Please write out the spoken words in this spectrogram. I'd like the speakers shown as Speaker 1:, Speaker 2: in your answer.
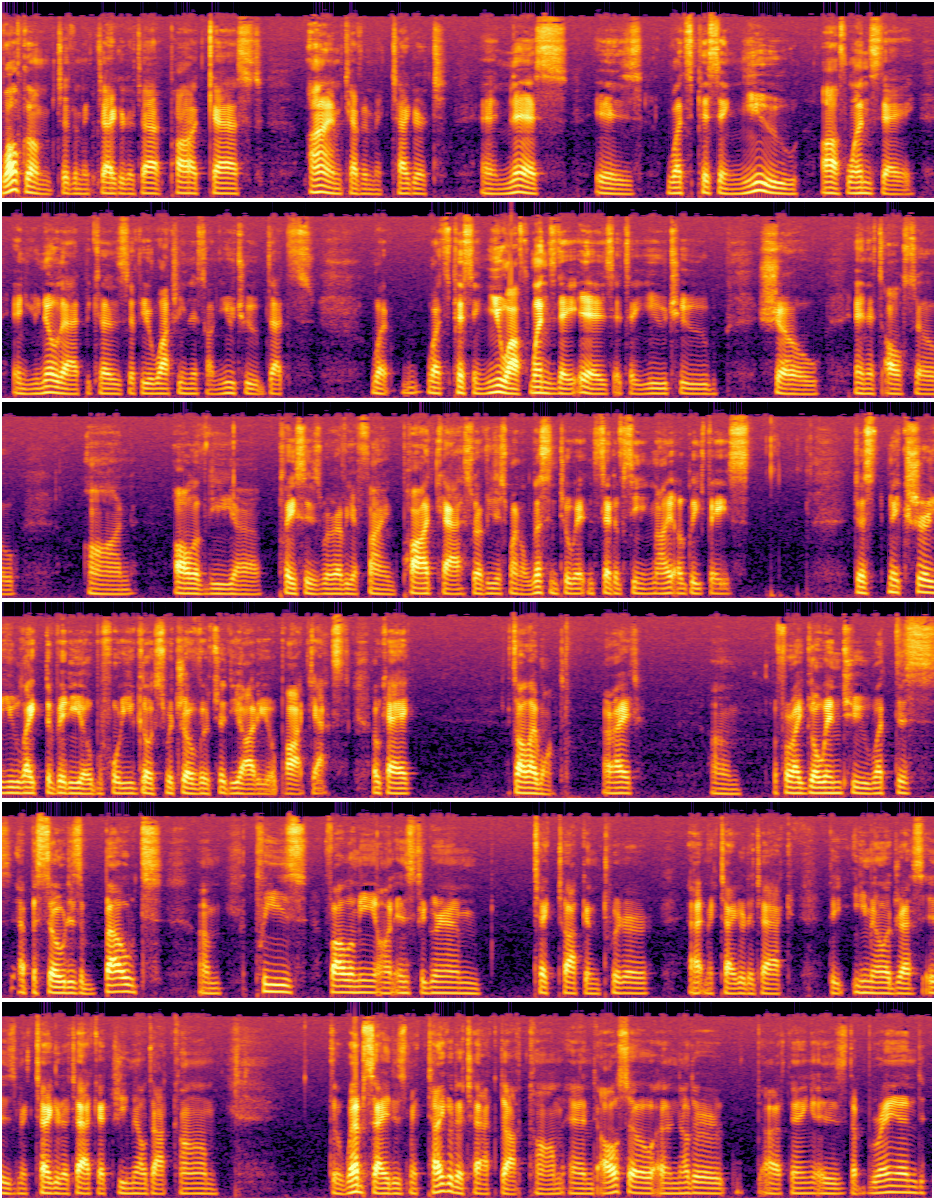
Speaker 1: Welcome to the McTaggart Attack podcast. I'm Kevin McTaggart, and this is What's Pissing You Off Wednesday. And you know that because if you're watching this on YouTube, that's what What's Pissing You Off Wednesday is. It's a YouTube show, and it's also on all of the uh, places wherever you find podcasts, or if you just want to listen to it instead of seeing my ugly face just make sure you like the video before you go switch over to the audio podcast. Okay? That's all I want. All right? Um, before I go into what this episode is about, um, please follow me on Instagram, TikTok, and Twitter at McTaggart Attack. The email address is mctaggartattack at gmail.com. The website is mctaggartattack.com. And also, another uh, thing is the brand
